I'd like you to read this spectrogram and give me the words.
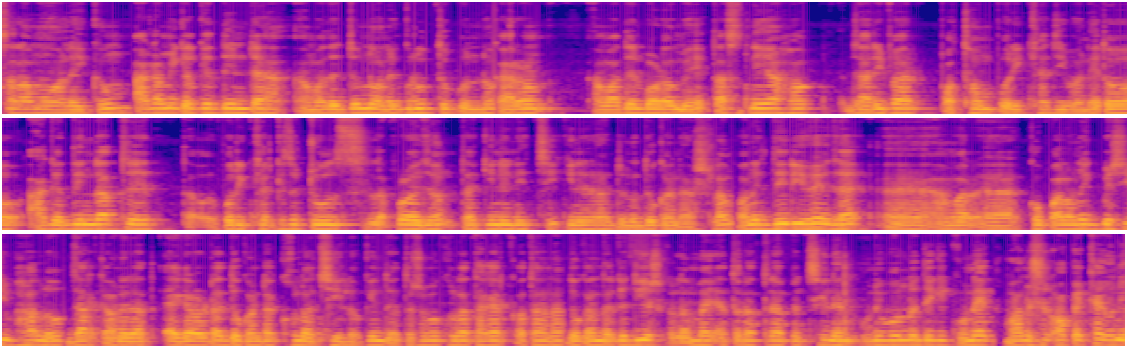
আসসালামু আলাইকুম। আগামীকালকের দিনটা আমাদের জন্য অনেক গুরুত্বপূর্ণ কারণ আমাদের বড় মেয়ে তাসনিয়া হক জারিফার প্রথম পরীক্ষা জীবনে। তো আগের দিন রাত্রে পরীক্ষার কিছু টুলস প্রয়োজন, তা কিনে নিচ্ছি, কিনে নেওয়ার জন্য দোকানে আসলাম। অনেক দেরি হয়ে যায় আমার কপাল অনেক বেশি ভালো, যার কারণে রাত এগারোটায় দোকানটা খোলা ছিল। কিন্তু এত সময় খোলা থাকার কথা না। দোকানদারকে জিজ্ঞেস করলাম, ভাই, এত রাত্রে আপনি ছিলেন? উনি বলল যে কি কোন এক মানুষের অপেক্ষায় উনি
